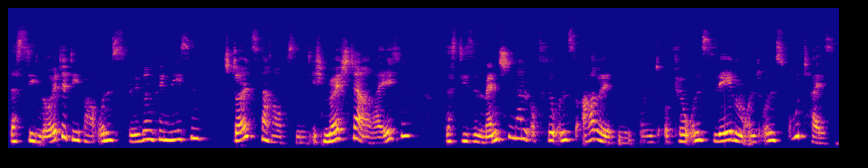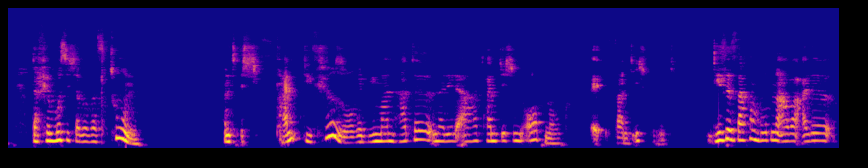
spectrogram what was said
dass die Leute, die bei uns Bildung genießen, stolz darauf sind. Ich möchte erreichen, dass diese Menschen dann auch für uns arbeiten und für uns leben und uns gutheißen. Dafür muss ich aber was tun. Und ich fand die Fürsorge, die man hatte in der DDR, fand ich in Ordnung. Äh, fand ich gut. Diese Sachen wurden aber alle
